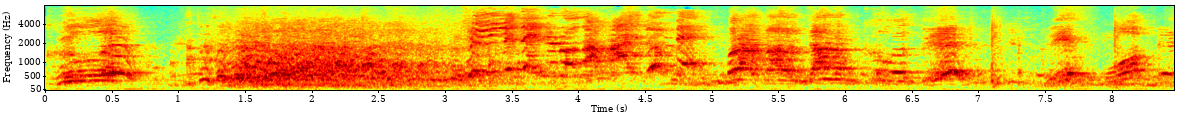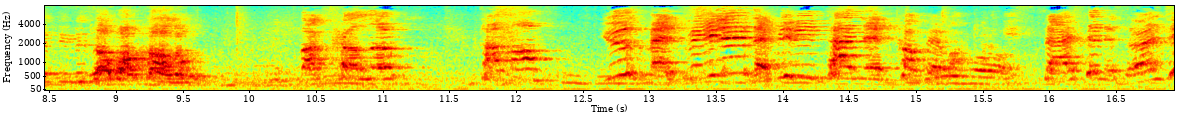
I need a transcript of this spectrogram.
Kıllı. Tüylü denir ona Haldun Bey. Bırakalım canım kılı tüy. Biz muhabbetimize bakalım. Bakalım. Tamam. 100 metre ileride bir internet kafe var. İsterseniz önce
